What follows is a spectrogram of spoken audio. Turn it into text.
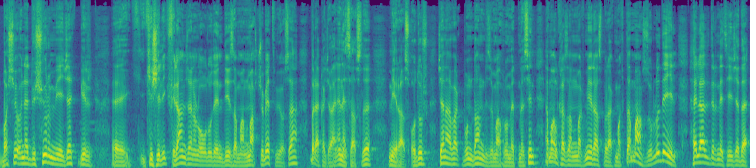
başı öne düşürmeyecek bir e, kişilik filancanın oğlu dendiği zaman mahcup etmiyorsa bırakacağın en esaslı miras odur. Cenab-ı Hak bundan bizi mahrum etmesin. E, mal kazanmak, miras bırakmak da mahzurlu değil. Helaldir neticede.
